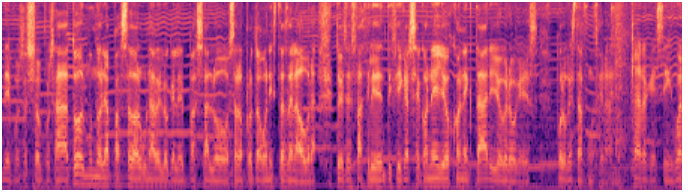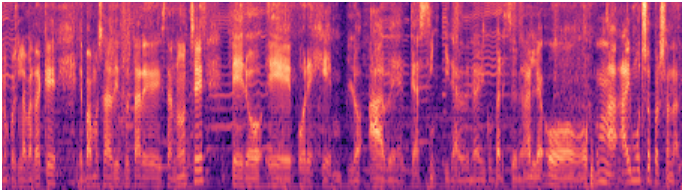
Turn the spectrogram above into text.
de pues eso, pues a todo el mundo le ha pasado alguna vez lo que le pasa a los, a los protagonistas de la obra. Entonces es fácil identificarse con ellos, conectar y yo creo que es por lo que está funcionando. Claro que sí. Bueno, pues la verdad que eh, vamos a disfrutar esta noche, pero, eh, por ejemplo, a ver, ¿te has inspirado en algo personal o...? mm, Ah, Hay mucho personal,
